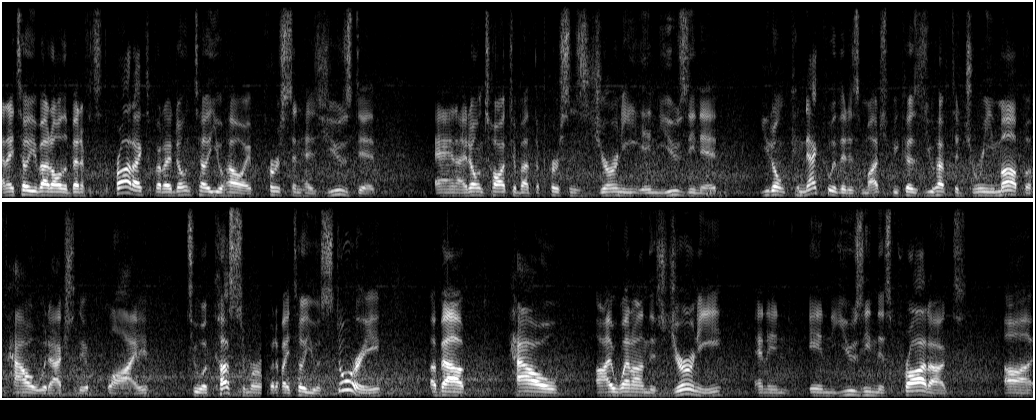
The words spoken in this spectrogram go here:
and I tell you about all the benefits of the product, but I don't tell you how a person has used it, and I don't talk about the person's journey in using it, you don't connect with it as much because you have to dream up of how it would actually apply to a customer. But if I tell you a story about how I went on this journey and in, in using this product, uh,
